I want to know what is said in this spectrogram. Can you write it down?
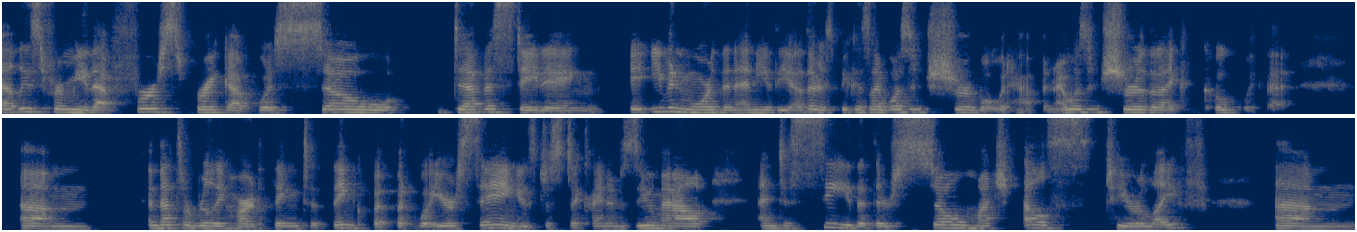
at least for me that first breakup was so devastating even more than any of the others because I wasn't sure what would happen. I wasn't sure that I could cope with it. Um, and that's a really hard thing to think but but what you're saying is just to kind of zoom out and to see that there's so much else to your life um,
